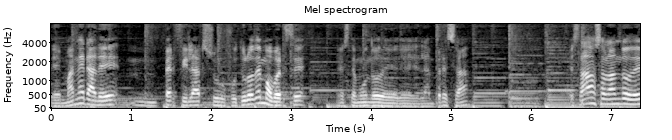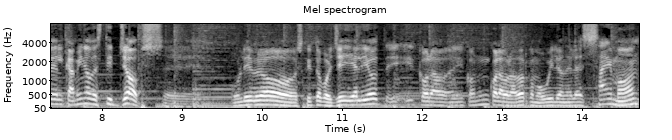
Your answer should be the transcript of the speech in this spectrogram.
de manera de mm, perfilar su futuro, de moverse en este mundo de, la empresa. Estábamos hablando del camino de Steve Jobs, eh, un libro escrito por Jay Elliott y con un colaborador como William L. Simon.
